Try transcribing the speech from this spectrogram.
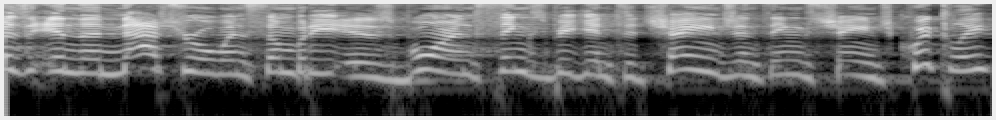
as in the natural, when somebody is born, things begin to change and things change quickly.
